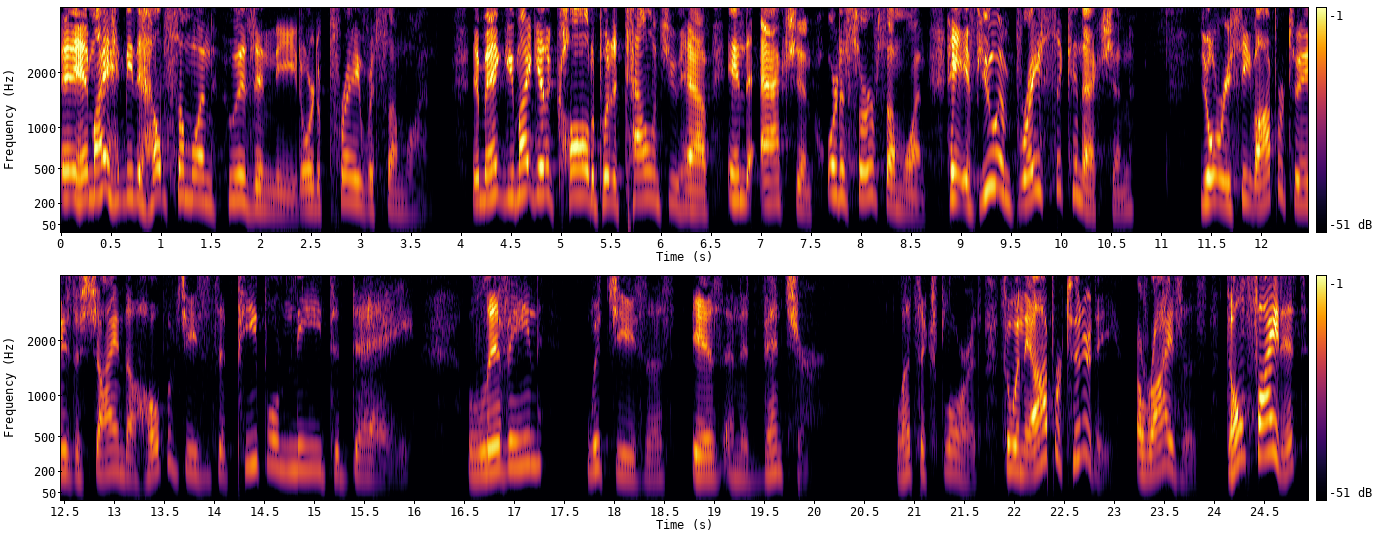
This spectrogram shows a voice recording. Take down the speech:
It might be to help someone who is in need or to pray with someone. May, you might get a call to put a talent you have into action or to serve someone. Hey, if you embrace the connection, you'll receive opportunities to shine the hope of Jesus that people need today. Living with Jesus is an adventure. Let's explore it. So when the opportunity arises, don't fight it,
